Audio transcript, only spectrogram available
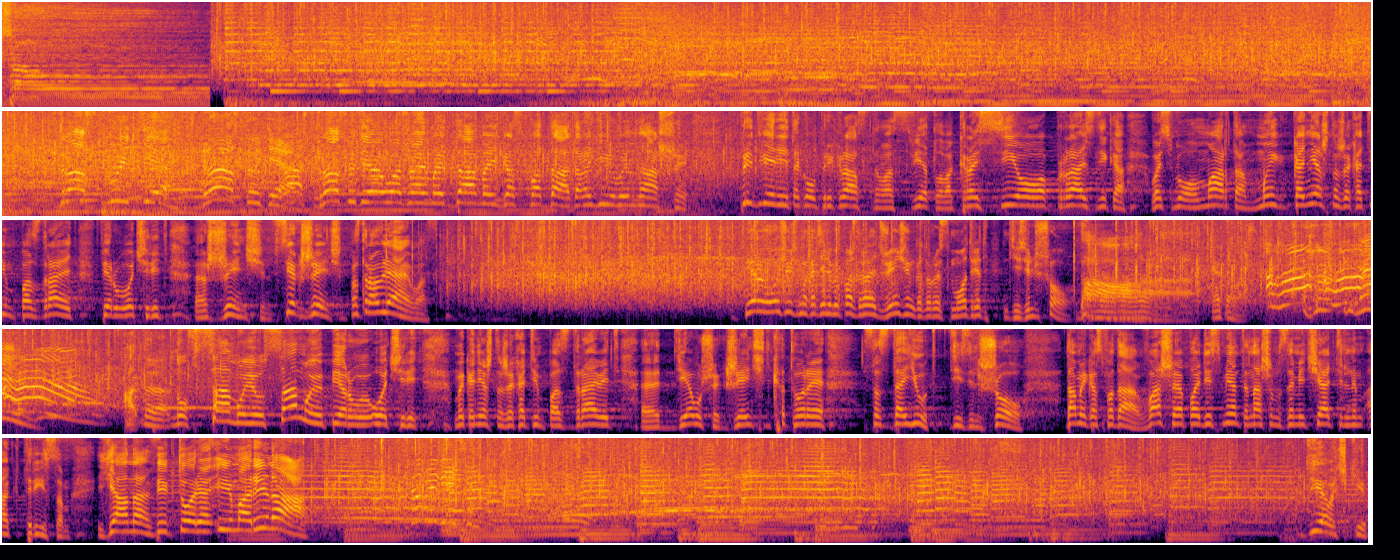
Шоу. Здравствуйте! Здравствуйте! Здравствуйте, уважаемые дамы и господа, дорогие вы наши! В преддверии такого прекрасного, светлого, красивого праздника 8 марта мы, конечно же, хотим поздравить в первую очередь э, женщин, всех женщин. Поздравляем вас! В первую очередь мы хотели бы поздравить женщин, которые смотрят дизель-шоу. Да. Это вас. А, э, но в самую-самую первую очередь мы, конечно же, хотим поздравить э, девушек, женщин, которые создают дизель-шоу. Дамы и господа, ваши аплодисменты нашим замечательным актрисам Яна, Виктория и Марина! Добрый вечер. Девочки,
